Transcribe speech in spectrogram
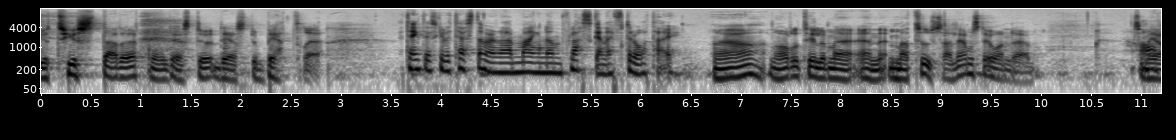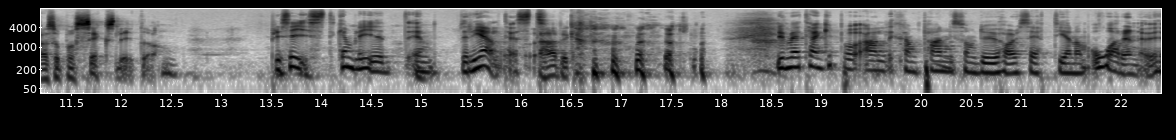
ju tystare öppning, desto, desto bättre. Jag tänkte jag skulle testa med den här Magnumflaskan efteråt här. Ja, nu har du till och med en Matusalem stående. Som ja. är alltså på 6 liter. Precis, det kan bli ett, en rejäl test. Ja, det kan... Du, med tanke på all champagne som du har sett genom åren nu.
